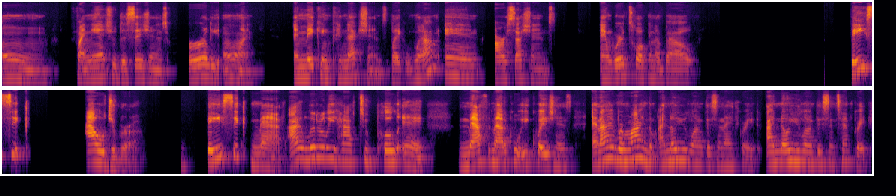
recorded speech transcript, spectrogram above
own financial decisions early on and making connections. Like when i'm in our sessions and we're talking about basic algebra basic math i literally have to pull in mathematical equations. And I remind them, I know you learned this in ninth grade. I know you learned this in 10th grade.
